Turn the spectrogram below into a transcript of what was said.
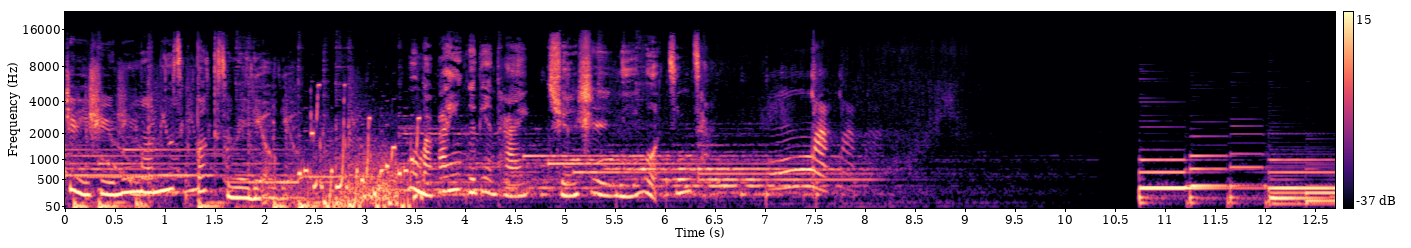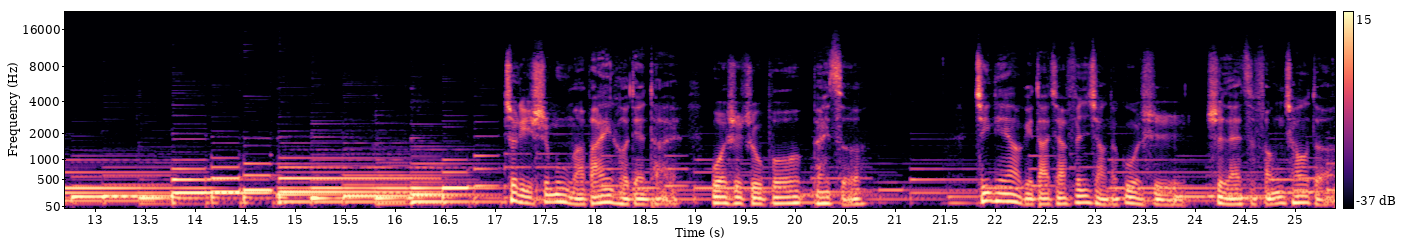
这里是木马 Music Box Radio，木马八音盒电台，诠释你我精彩。这里是木马八音盒电台，我是主播白泽。今天要给大家分享的故事是来自房超的。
